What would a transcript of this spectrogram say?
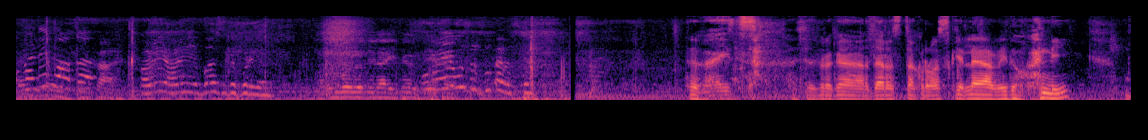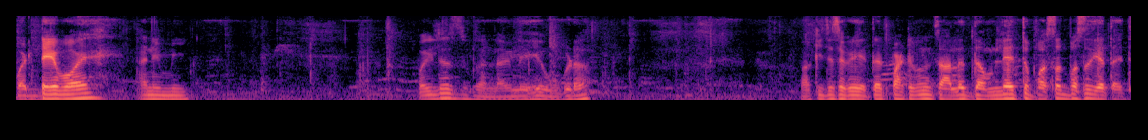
हळू ये, हळू ये. बस पुढे तर काहीच अशाच प्रकारे अर्धा रस्ता क्रॉस केला आहे आम्ही दोघांनी. बड्डे बॉय आणि मी. पहिलंच दुकान लागले हे उघडं. बाकीचे सगळे येत आहेत पाठीमागून चालत दमले आहेत तर बसत बसत येत आहेत.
